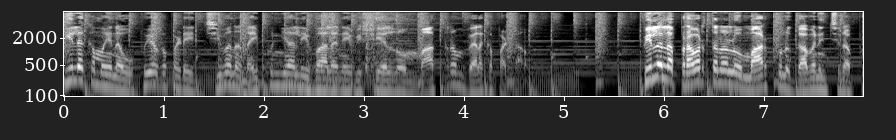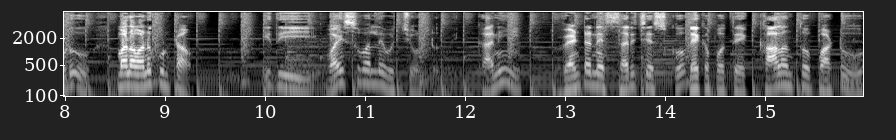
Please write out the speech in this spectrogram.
కీలకమైన ఉపయోగపడే జీవన నైపుణ్యాలు ఇవ్వాలనే విషయంలో మాత్రం వెలకపడ్డాం. పిల్లల ప్రవర్తనలో మార్పును గమనించినప్పుడు మనం అనుకుంటాం ఇది వయసు వల్లే వచ్చి ఉంటుంది. కానీ వెంటనే సరిచేసుకో లేకపోతే కాలంతో పాటు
